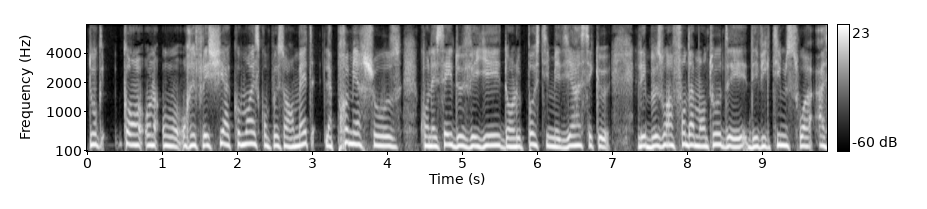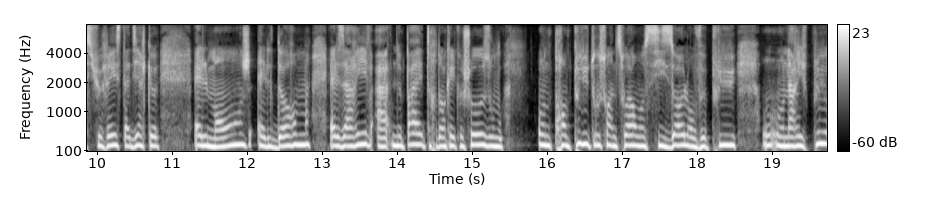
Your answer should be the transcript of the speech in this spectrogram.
Donc quand on, réfléchit à comment est-ce qu'on peut s'en remettre, la première chose qu'on essaye de veiller dans le post immédiat, c'est que les besoins fondamentaux des, des victimes soient assurés, c'est-à-dire que elles mangent, elles dorment, elles arrivent à ne pas être dans quelque chose où on ne prend plus du tout soin de soi, on s'isole, on veut plus, on n'arrive plus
